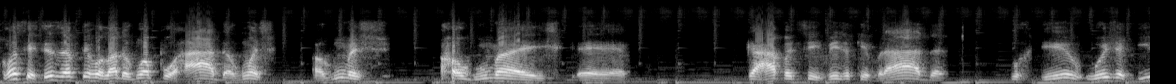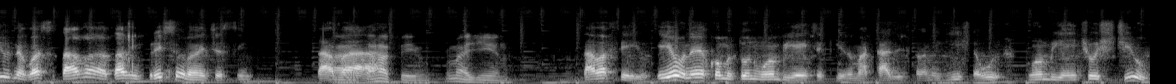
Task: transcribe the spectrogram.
com certeza deve ter rolado alguma porrada, algumas, algumas, algumas é, garrafas de cerveja quebrada, porque hoje aqui o negócio tava, tava impressionante, assim. Tava, Ah, tava feio, imagino. tava feio. Eu, né, como eu tô num ambiente aqui, numa casa de flamenguista, um ambiente hostil,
